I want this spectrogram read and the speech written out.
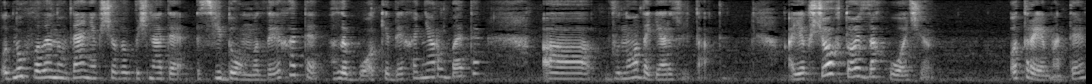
Одну хвилину в день, якщо ви почнете свідомо дихати, глибоке дихання робити, е, воно дає результати. А якщо хтось захоче отримати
